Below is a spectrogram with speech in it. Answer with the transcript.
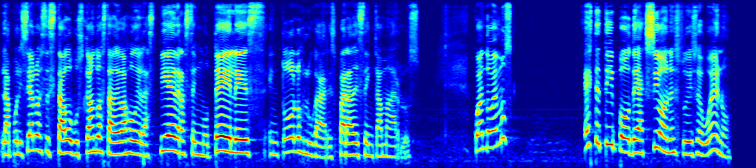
La policía lo ha estado buscando hasta debajo de las piedras, en moteles, en todos los lugares, para desencamarlos. Cuando vemos este tipo de acciones, tú dices, bueno,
